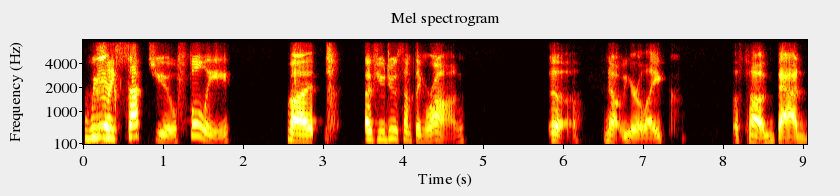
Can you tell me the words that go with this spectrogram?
We Like- accept you fully, but if you do something wrong, ugh, no, you're like a thug, bad,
